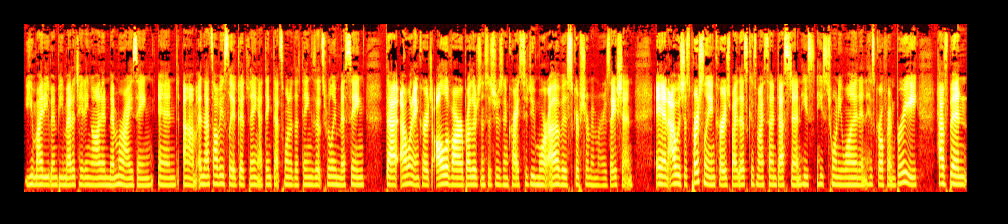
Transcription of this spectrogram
you might even be meditating on and memorizing, and um, and that's obviously a good thing. I think that's one of the things that's really missing that I want to encourage all of our brothers and sisters in Christ to do more of is scripture memorization. And I was just personally encouraged by this because my son Dustin, he's he's 21, and his girlfriend Bree have been.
